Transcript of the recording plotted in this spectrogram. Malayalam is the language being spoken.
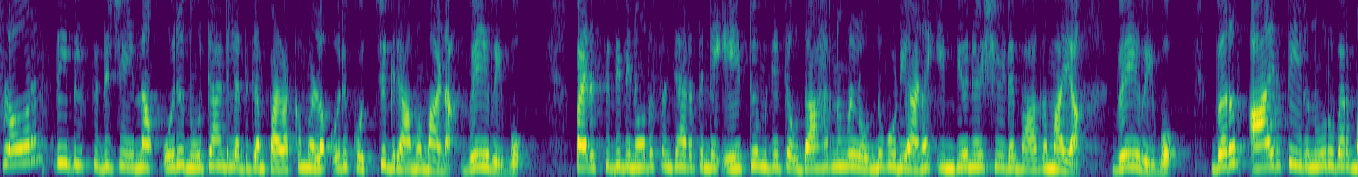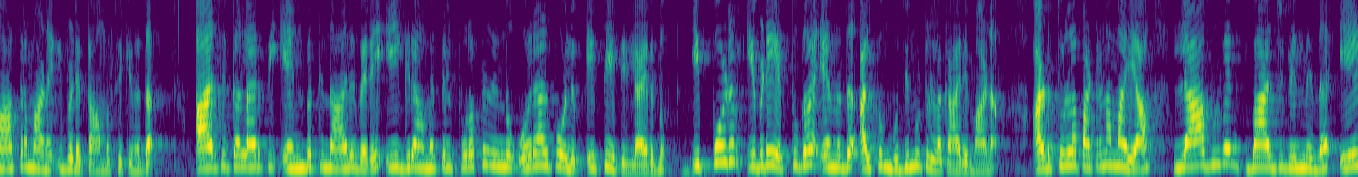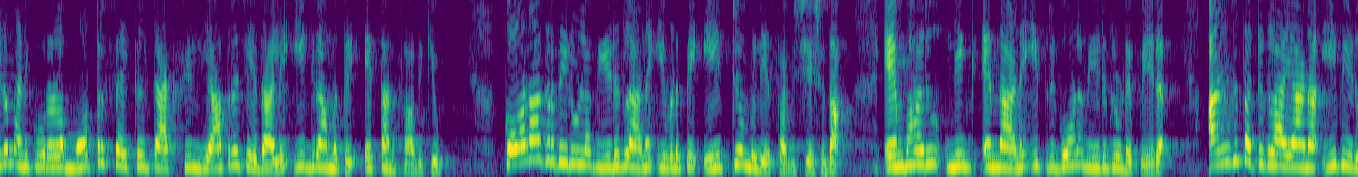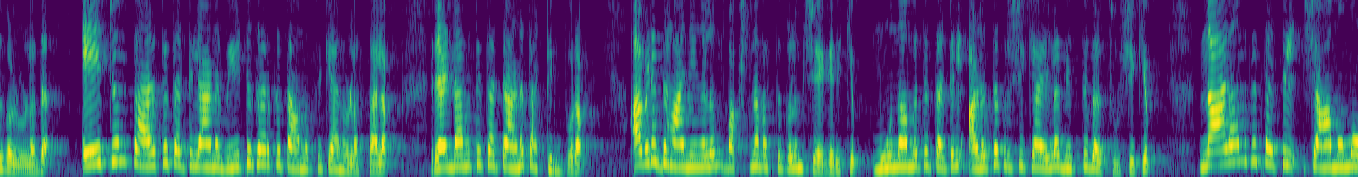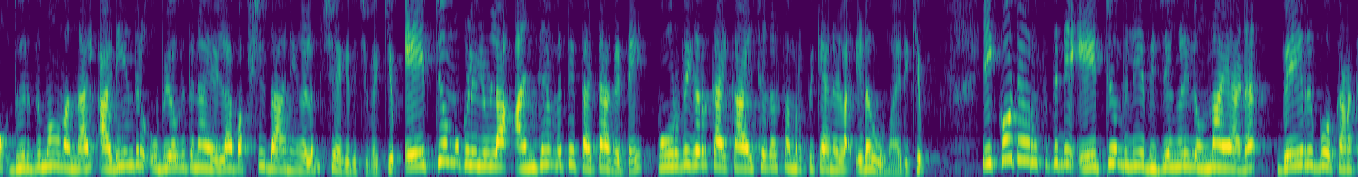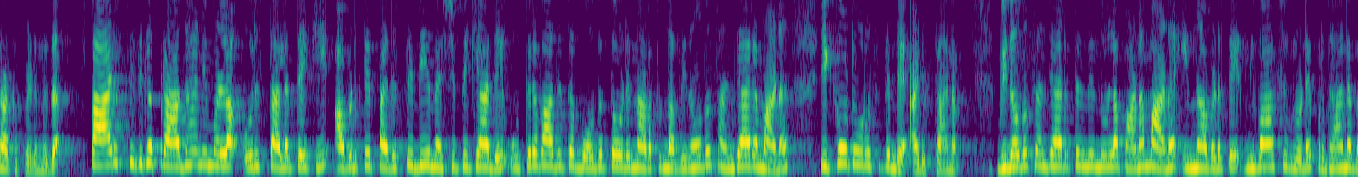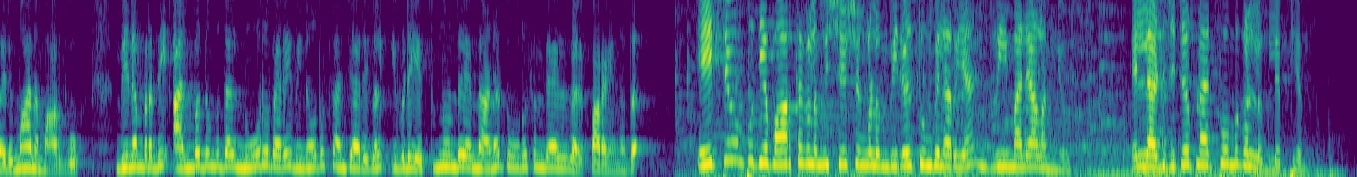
ഫ്ലോറൻസ് ദ്വീപിൽ സ്ഥിതി ചെയ്യുന്ന ഒരു നൂറ്റാണ്ടിലധികം പഴക്കമുള്ള ഒരു കൊച്ചു ഗ്രാമമാണ് വേറിബോ. പരിസ്ഥിതി വിനോദസഞ്ചാരത്തിന്റെ ഏറ്റവും മികച്ച ഉദാഹരണങ്ങളിൽ ഒന്നുകൂടിയാണ് ഇന്തോനേഷ്യയുടെ ഭാഗമായ വേറിബോ. വെറും ആയിരത്തി ഇരുന്നൂറ് പേർ മാത്രമാണ് ഇവിടെ താമസിക്കുന്നത്. ആയിരത്തി തൊള്ളായിരത്തി എൺപത്തിനാല് വരെ ഈ ഗ്രാമത്തിൽ പുറത്തുനിന്ന് ഒരാൾ പോലും എത്തിയിട്ടില്ലായിരുന്നു. ഇപ്പോഴും ഇവിടെ എത്തുക എന്നത് അല്പം ബുദ്ധിമുട്ടുള്ള കാര്യമാണ്. അടുത്തുള്ള പട്ടണമായ ലാഭുവൻ ബാജുവിൽ നിന്ന് ഏഴ് മണിക്കൂറുള്ള മോട്ടോർ സൈക്കിൾ ടാക്സിയിൽ യാത്ര ചെയ്താലേ ഈ ഗ്രാമത്തിൽ എത്താൻ സാധിക്കൂ. കോണാകൃതിയിലുള്ള വീടുകളാണ് ഇവിടുത്തെ ഏറ്റവും വലിയ സവിശേഷത. എംഭാരു നിഗ് എന്നാണ് ഈ ത്രികോണ വീടുകളുടെ പേര്. അഞ്ച് തട്ടുകളായാണ് ഈ വീടുകൾ ഉള്ളത് ഏറ്റവും താഴത്തെ തട്ടിലാണ് വീട്ടുകാർക്ക് താമസിക്കാനുള്ള സ്ഥലം. രണ്ടാമത്തെ തട്ടാണ് തട്ടിൻപുറം. അവിടെ ധാന്യങ്ങളും ഭക്ഷണവസ്തുക്കളും ശേഖരിക്കും. മൂന്നാമത്തെ തട്ടിൽ അടുത്ത കൃഷിക്കായുള്ള വിത്തുകൾ സൂക്ഷിക്കും. നാലാമത്തെ തട്ടിൽ ക്ഷാമമോ ദുരിതമോ വന്നാൽ അടിയന്തര ഉപയോഗത്തിനായുള്ള ഭക്ഷ്യധാന്യങ്ങളും ശേഖരിച്ചു വയ്ക്കും. ഏറ്റവും മുകളിലുള്ള അഞ്ചാമത്തെ തട്ടാകട്ടെ പൂർവികർക്കായി കാഴ്ചകൾ സമർപ്പിക്കാനുള്ള ഇടവുമായിരിക്കും. ഇക്കോ ടൂറിസത്തിന്റെ ഏറ്റവും വലിയ വിജയങ്ങളിൽ ഒന്നായാണ് വേറിബോ കണക്കാക്കപ്പെടുന്നത്. പാരിസ്ഥിതിക പ്രാധാന്യമുള്ള ഒരു സ്ഥലത്തേക്ക് അവിടുത്തെ പരിസ്ഥിതിയെ നശിപ്പിക്കാതെ ഉത്തരവാദിത്ത ബോധത്തോടെ നടത്തുന്ന വിനോദസഞ്ചാരമാണ് ഇക്കോ ടൂറിസത്തിന്റെ അടിസ്ഥാനം. വിനോദസഞ്ചാരത്തിൽ നിന്നുള്ള പണമാണ് ഇന്ന് അവിടുത്തെ നിവാസികളുടെ പ്രധാന വരുമാന മാർഗവും ദിനം പ്രതി അൻപത് മുതൽ നൂറ് വരെ വിനോദസഞ്ചാരികൾ ഇവിടെ എത്തുന്നുണ്ട് എന്നാണ് ടൂറിസം രേഖകൾ പറയുന്നത്. ഏറ്റവും പുതിയ വാർത്തകളും വിശേഷങ്ങളും വിരൽ തുമ്പിലറിയാൻ സി മലയാളം ന്യൂസ്. എല്ലാ ഡിജിറ്റൽ പ്ലാറ്റ്ഫോമുകളിലും ലഭ്യം.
